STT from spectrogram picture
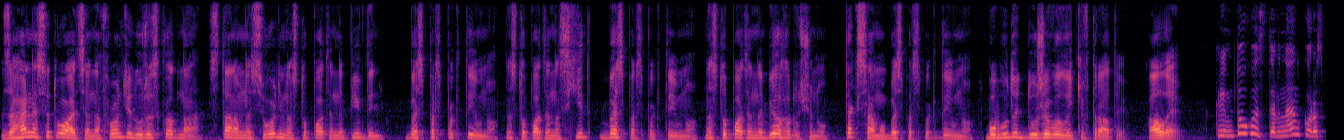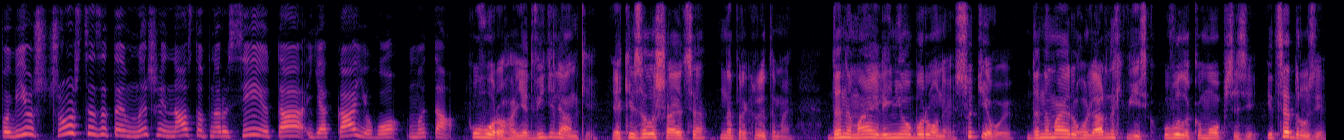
Загальна ситуація на фронті дуже складна. Станом на сьогодні наступати на південь безперспективно, наступати на схід безперспективно, наступати на Білгородщину так само безперспективно, бо будуть дуже великі втрати. Але Крім того, Стерненко розповів, що ж це за таємничий наступ на Росію та яка його мета. У ворога є дві ділянки, які залишаються неприкритими, де немає лінії оборони суттєвої, де немає регулярних військ у великому обсязі. І це, друзі,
